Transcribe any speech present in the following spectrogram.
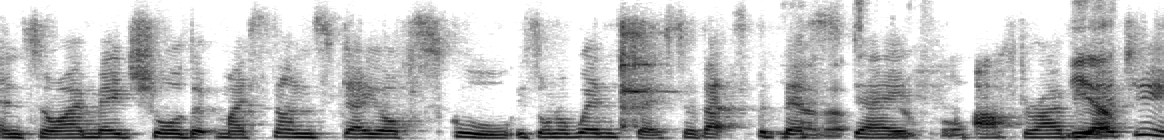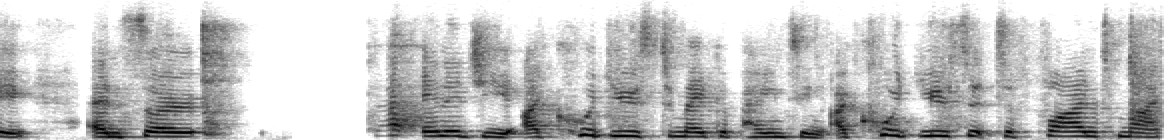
And so I made sure that my son's day off school is on a Wednesday. So that's the best yeah, that's day beautiful. after IVIG. Yeah. And so that energy I could use to make a painting. I could use it to find my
